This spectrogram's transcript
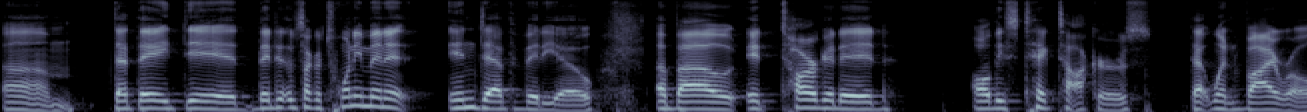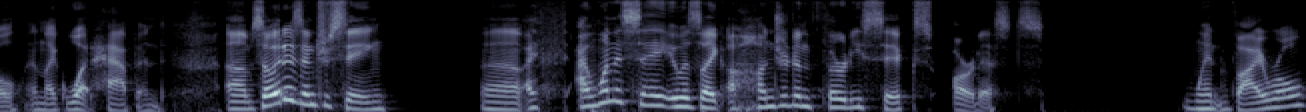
Um, that they did. They did. It was like a twenty minute in depth video about it targeted all these TikTokers that went viral and like what happened. Um, so it is interesting. Uh, I th- I want to say it was like 136 artists went viral.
